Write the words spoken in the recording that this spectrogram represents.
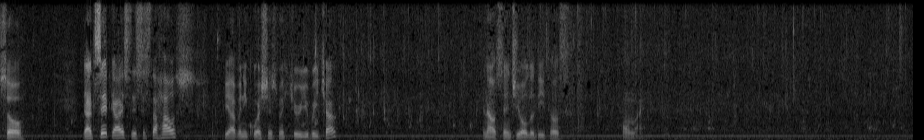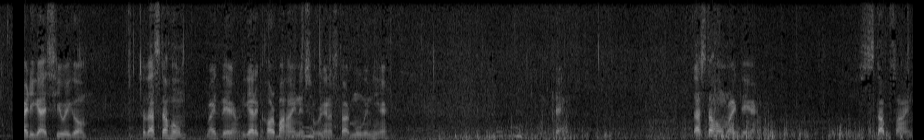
So that's it guys. This is the house. If you have any questions, make sure you reach out. And I'll send you all the details online. Alrighty guys, here we go. So that's the home right there. We got a car behind us, so we're gonna start moving here. Okay. That's the home right there. Stop sign.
